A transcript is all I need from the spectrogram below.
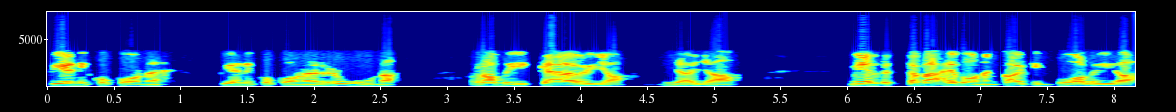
pienikokoinen, pienikokoinen ruuna, ravi käy ja, ja, ja miellyttävä hevonen kaikin puolin ja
